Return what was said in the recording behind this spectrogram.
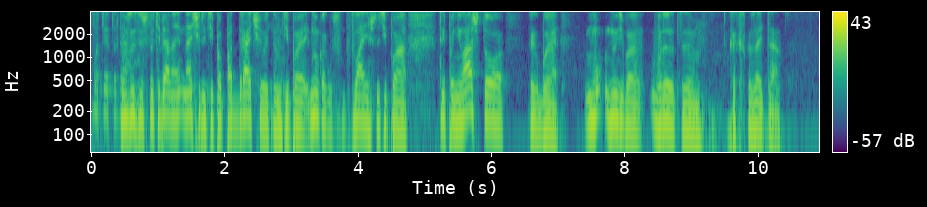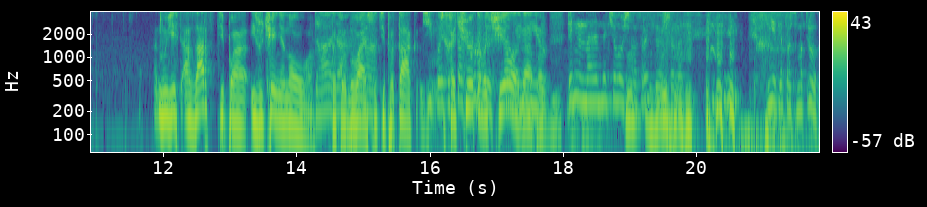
вот это Ну, да. в смысле, что тебя на- начали, типа, поддрачивать, там, типа, ну, как бы в плане, что, типа, ты поняла, что, как бы, ну, типа, вот этот, э, как сказать-то, ну, есть азарт, типа, изучения нового. Да, Такое да, бывает, да. что, типа, так, Типа, это хочу так этого круто, чела, да, мир. по- Да не, на- начало вообще насрать совершенно. Нет, я просто смотрю,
